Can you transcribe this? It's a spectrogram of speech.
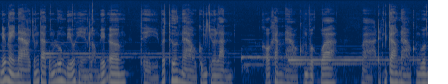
nếu ngày nào chúng ta cũng luôn biểu hiện lòng biết ơn thì vết thương nào cũng chữa lành, khó khăn nào cũng vượt qua và đỉnh cao nào cũng vươn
